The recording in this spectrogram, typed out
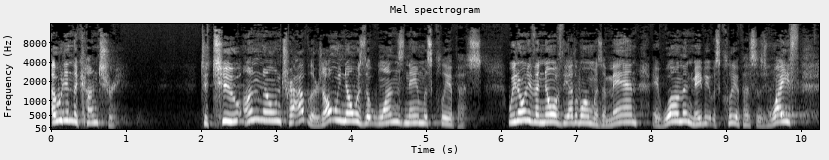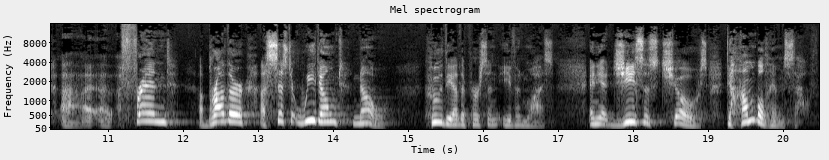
out in the country, to two unknown travelers. All we know is that one's name was Cleopas. We don't even know if the other one was a man, a woman, maybe it was Cleopas's wife, uh, a, a friend, a brother, a sister. We don't know who the other person even was. And yet Jesus chose to humble himself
